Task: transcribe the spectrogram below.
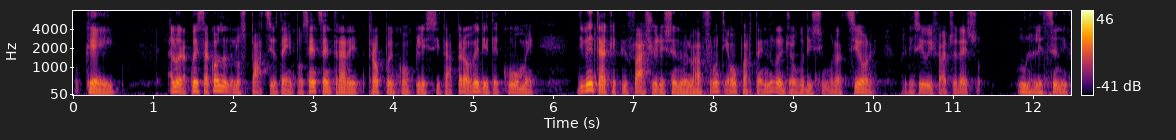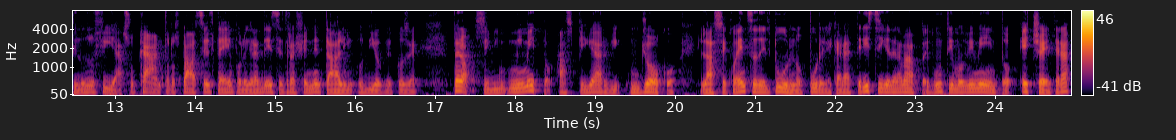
Ok? Allora, questa cosa dello spazio-tempo, senza entrare troppo in complessità, però vedete come diventa anche più facile se noi la affrontiamo partendo dal gioco di simulazione, perché se io vi faccio adesso una lezione di filosofia su Kant, lo spazio e il tempo, le grandezze trascendentali, oddio che cos'è. Però se vi, mi metto a spiegarvi un gioco, la sequenza del turno, oppure le caratteristiche della mappa, i punti di movimento, eccetera,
